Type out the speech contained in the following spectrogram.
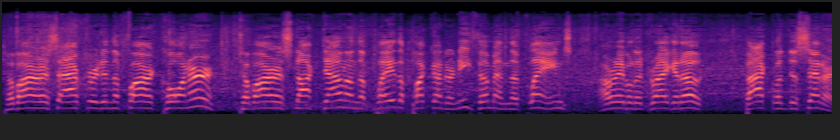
Tavares after it in the far corner. Tavares knocked down on the play, the puck underneath him, and the Flames are able to drag it out. Backlund to center.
